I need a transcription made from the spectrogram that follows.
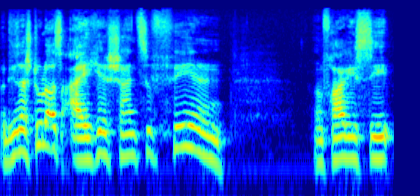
Und dieser Stuhl aus Eiche scheint zu fehlen. Nun frage ich Sie,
